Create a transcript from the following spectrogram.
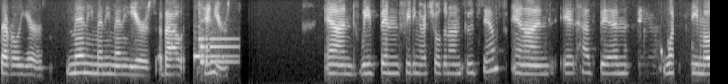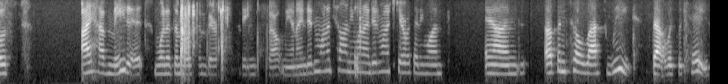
several years, many, many, many years, about 10 years. And we've been feeding our children on food stamps, and it has been one of the most, I have made it one of the most embarrassing things about me. And I didn't want to tell anyone, I didn't want to share with anyone. And up until last week, that was the case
